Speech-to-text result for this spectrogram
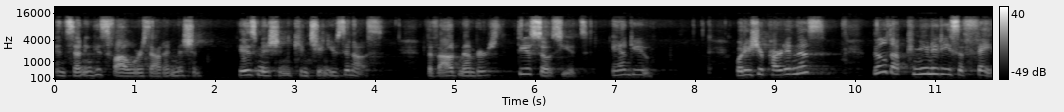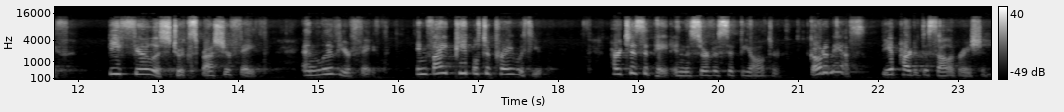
and sending his followers out on mission. His mission continues in us, the vowed members, the associates, and you. What is your part in this? Build up communities of faith. Be fearless to express your faith and live your faith. Invite people to pray with you. Participate in the service at the altar. Go to Mass. Be a part of the celebration.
